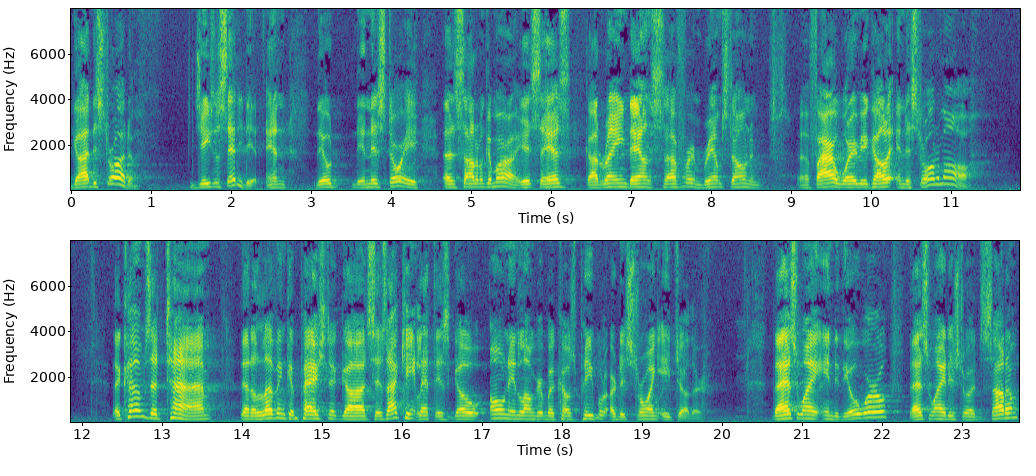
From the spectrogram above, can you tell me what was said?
God destroyed them. Jesus said he did. And in this story of Sodom and Gomorrah, it says God rained down sulfur and brimstone and uh, fire, whatever you call it, and destroyed them all. There comes a time that a loving, compassionate God says, I can't let this go on any longer because people are destroying each other. That's why he into the old world. That's why he destroyed Sodom.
